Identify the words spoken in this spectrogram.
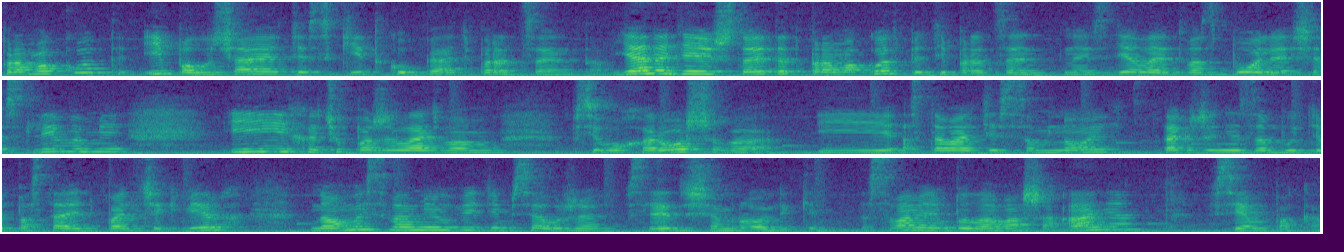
промокод и получаете скидку 5%. Я надеюсь, что этот промокод 5% сделает вас более счастливыми и хочу пожелать вам всего хорошего и оставайтесь со мной. Также не забудьте поставить пальчик вверх. Ну а мы с вами увидимся уже в следующем ролике. С вами была ваша Аня. Всем пока.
